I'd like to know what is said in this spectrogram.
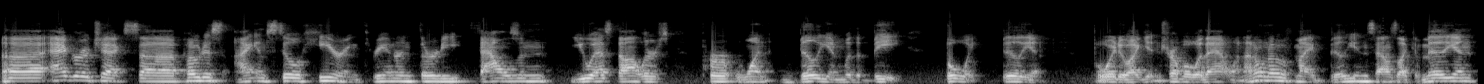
Uh, AgroChecks, uh, POTUS, I am still hearing 330,000 US dollars per 1 billion with a B. Boy, billion. Boy, do I get in trouble with that one. I don't know if my billion sounds like a million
